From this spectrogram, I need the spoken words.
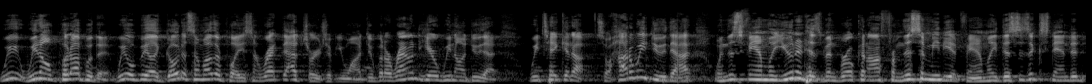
we, we don't put up with it. We will be like, go to some other place and wreck that church if you want to. But around here, we don't do that. We take it up. So, how do we do that when this family unit has been broken off from this immediate family? This is extended.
